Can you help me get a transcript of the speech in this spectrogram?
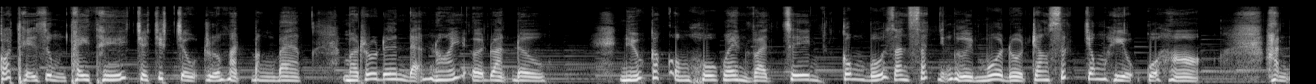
Có thể dùng thay thế cho chiếc chậu rửa mặt bằng bạc mà Roden đã nói ở đoạn đầu. Nếu các ông Howen và Jane công bố danh sách những người mua đồ trang sức trong hiệu của họ, hẳn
